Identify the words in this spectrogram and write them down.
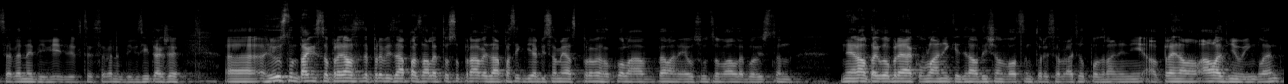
severnej divízii, v tej severnej divízii. Takže Houston takisto prehral sa prvý zápas, ale to sú práve zápasy, kde by som ja z prvého kola veľa neusudzoval, lebo Houston nehral tak dobre ako v Lani, keď hral Dishon Watson, ktorý sa vrátil po zranení, ale prehral ale v New England,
